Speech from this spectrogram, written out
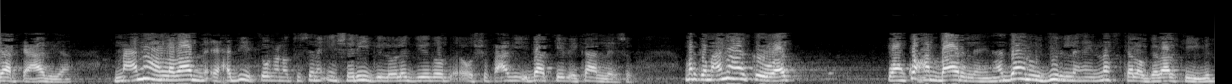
jaarka caadiga macnaha labaadna ee xadiidka wuxuuna tusinaya in shariigi loola jeedo oo shufcadii ibaadkeed ay ka hadlayso. Marka macnaha koowaad waan ku xambaari lahayn haddaanu jiri lahayn nas kale oo gadaal ka yimid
